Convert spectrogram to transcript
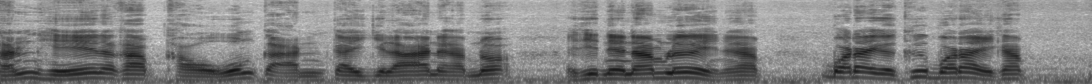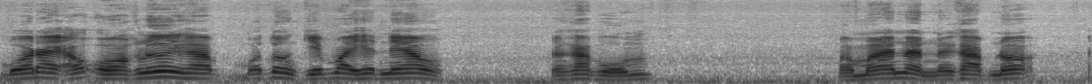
หันเหนะครับ เข่าวงการไก่กีฬานะครับเนาะไอที่แนะนำเลยนะครับบ่ได้ก็คือบ่ได้ครับบ่ได้เอาออกเลยครับบ่ต้องเก็บไว้เฮ็ดแนวนะครับ ผมประมาณนั้นนะครับ เนาะไอ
